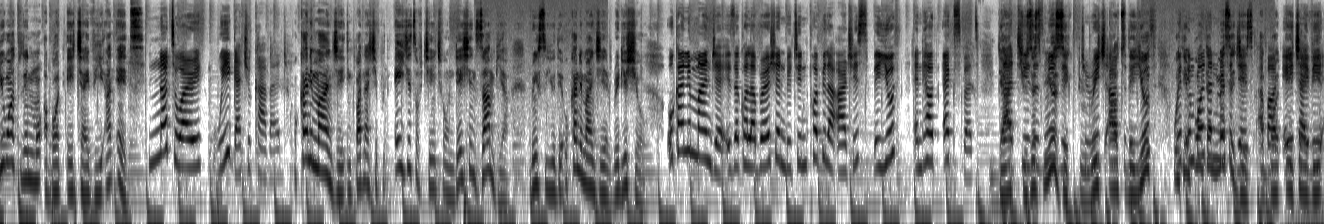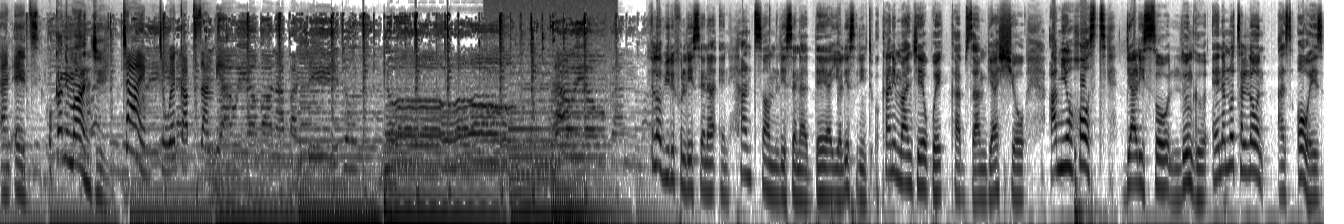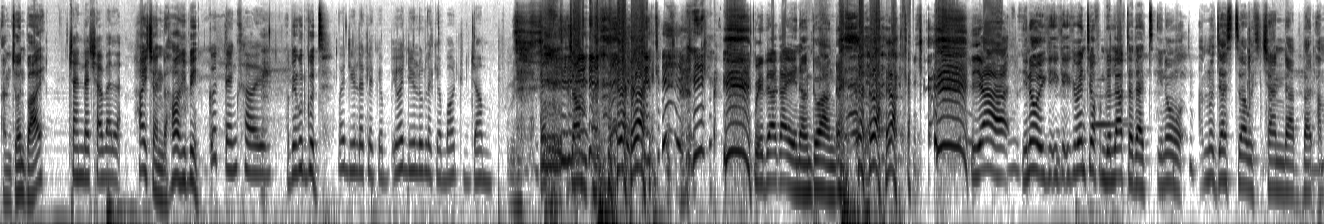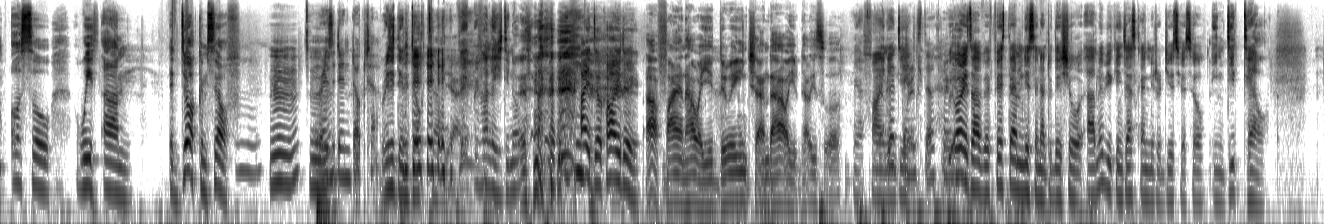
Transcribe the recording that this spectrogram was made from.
Do you want to learn more about HIV and AIDS? Not to worry, we got you covered. Ukani Manje, in partnership with Agents of Change Foundation Zambia, brings to you the Ukani Manje radio show. Ukani Manje is a collaboration between popular artists, the youth, and health experts That uses music to reach out to the youth with important messages about HIV and AIDS. Ukani Manje. Time to wake up Zambia. Hello, beautiful listener and handsome listener there. You're listening to Ukani Manje Wake Up Zambia show. I'm your host, Daliso Lungu, and I'm not alone. As always, I'm joined by. Chanda Chavala. Hi, Chanda. How have you been? Good, thanks. How are you? I've been good, good. Why do you look like you're, why do you look like you're about to jump? Jump. With that guy in Antwang. yeah, you know, you, you, you can tell from the laughter that, you know, I'm not just uh, with Chanda, but I'm also with um, the doc himself. Mm-hmm. Resident doctor. Resident doctor. yeah. Privileged, you know. Hi, Doc. How are you doing? Ah, fine. How are you doing, Chanda? How are you, Daliso? We are fine Good, indeed. thanks, doctor. We always have a first time listener to the show. Uh, maybe you can just kindly introduce yourself in detail.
